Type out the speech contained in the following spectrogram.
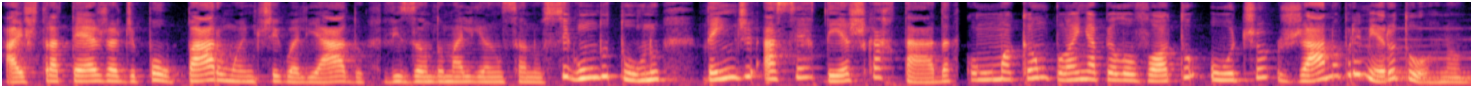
A estratégia de poupar um antigo aliado, visando uma aliança no segundo turno, tende a ser descartada com uma campanha pelo voto útil já no primeiro turno.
